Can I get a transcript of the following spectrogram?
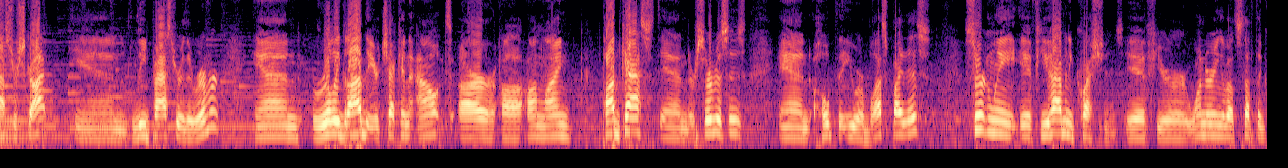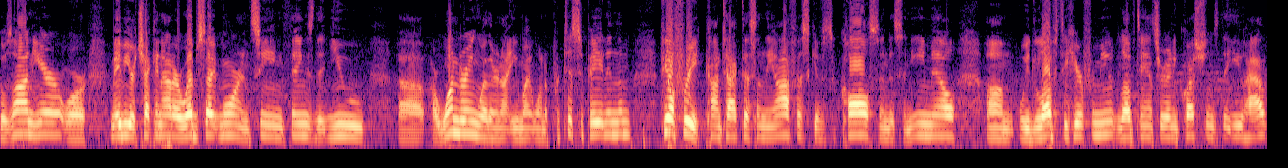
Pastor Scott and lead pastor of the River, and really glad that you're checking out our uh, online podcast and our services, and hope that you are blessed by this. Certainly, if you have any questions, if you're wondering about stuff that goes on here, or maybe you're checking out our website more and seeing things that you uh, are wondering whether or not you might want to participate in them, feel free. Contact us in the office, give us a call, send us an email. Um, we'd love to hear from you, love to answer any questions that you have.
